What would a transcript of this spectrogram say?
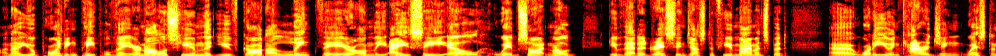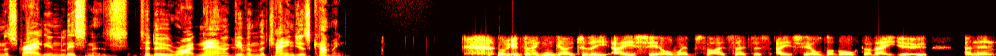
I know you're pointing people there, and I'll assume that you've got a link there on the ACL website, and I'll give that address in just a few moments. But Uh, what are you encouraging Western Australian listeners to do right now, given the changes coming? Look, if they can go to the ACL website, so it's just acl.org.au, and then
